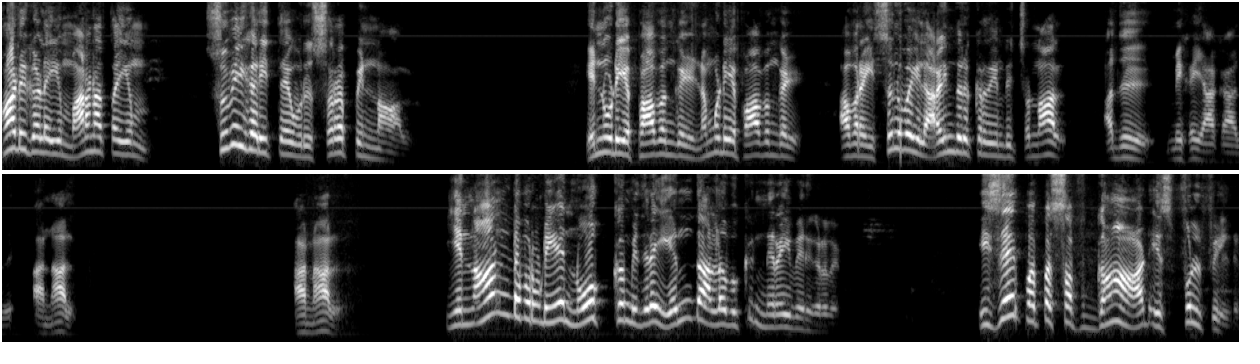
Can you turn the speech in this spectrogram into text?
பாடுகளையும் மரணத்தையும் சுவீகரித்த ஒரு சிறப்பின் நாள். என்னுடைய பாவங்கள் நம்முடைய பாவங்கள் அவரை சிலுவையில் அறைந்திருக்கிறது என்று சொன்னால் அது மிகையாகாது. ஆனால் ஆனால் என் ஆண்டவருடைய நோக்கம் இதில் எந்த அளவுக்கு நிறைவேறுகிறது? Is a purpose of God is fulfilled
